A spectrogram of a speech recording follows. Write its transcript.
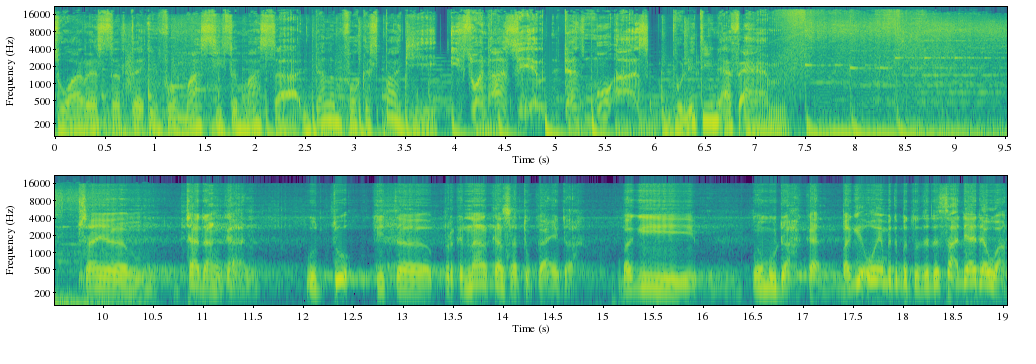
suara serta informasi semasa dalam fokus pagi Izwan Azir dan Muaz Bulletin FM. Saya cadangkan untuk kita perkenalkan satu kaedah bagi memudahkan bagi orang yang betul-betul terdesak dia ada wang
